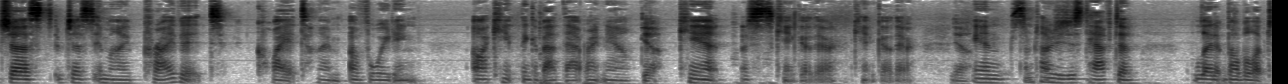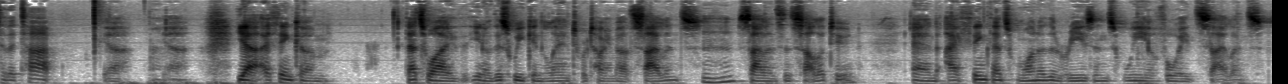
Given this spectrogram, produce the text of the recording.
just just in my private quiet time avoiding oh, I can't think about that right now. Yeah. Can't, I just can't go there. Can't go there. Yeah. And sometimes you just have to let it bubble up to the top. Yeah. Uh-huh. Yeah. Yeah. I think um, that's why, you know, this week in Lent, we're talking about silence, mm-hmm. silence and solitude. And I think that's one of the reasons we avoid silence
